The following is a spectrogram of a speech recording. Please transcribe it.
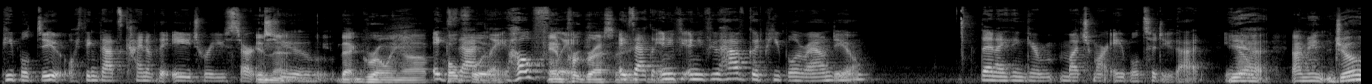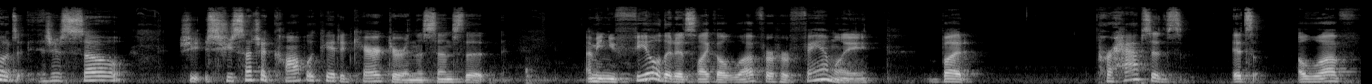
people do. I think that's kind of the age where you start In to that, that growing up, exactly, hopefully, hopefully, and progressing. Exactly. And if you, and if you have good people around you, then I think you're much more able to do that. you know? Yeah, I mean, Jo's just so she she's such a complicated character in the sense that I mean, you feel that it's like a love for her family, but perhaps it's it's a love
